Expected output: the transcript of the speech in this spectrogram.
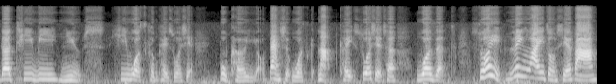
the TV news. He was 可不可以缩写？不可以哦。但是 was not 可以缩写成 wasn't。所以另外一种写法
